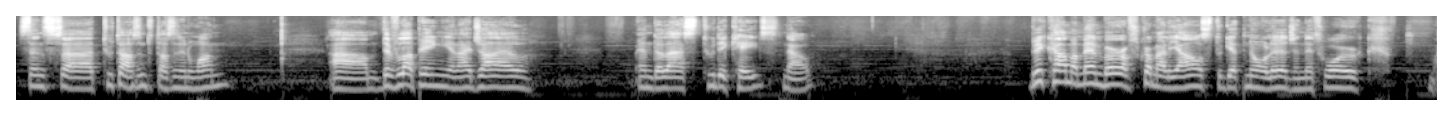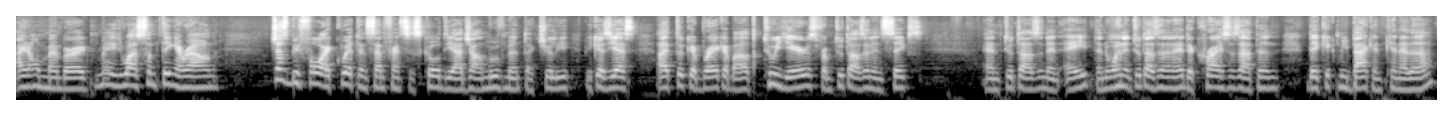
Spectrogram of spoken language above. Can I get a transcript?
since uh, 2000, 2001 um, developing an agile in the last two decades now. Become a member of Scrum Alliance to get knowledge and network. I don't remember. It was something around just before I quit in San Francisco, the Agile movement actually, because yes, I took a break about two years from 2006 and 2008. And when in 2008 the crisis happened, they kicked me back in Canada.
